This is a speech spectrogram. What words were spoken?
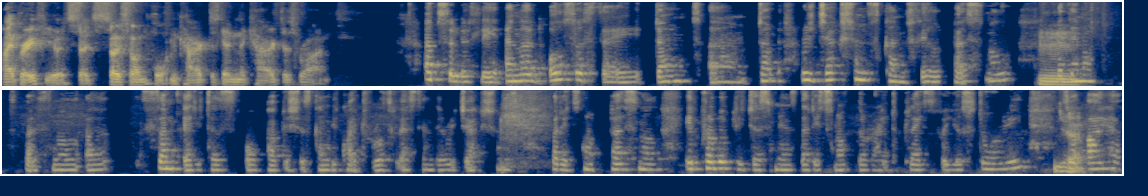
I agree with you. It's, it's so, so important characters, getting the characters right. Absolutely, and I'd also say don't um, don't rejections can feel personal, mm. but they're not personal. Uh, some editors or publishers can be quite ruthless in their rejections, but it's not personal. It probably just means that it's not the right place for your story. Yeah. So I have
